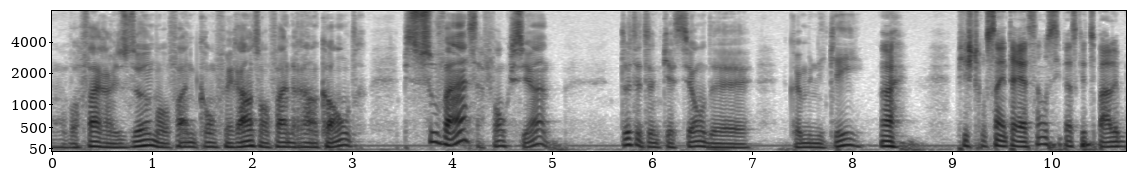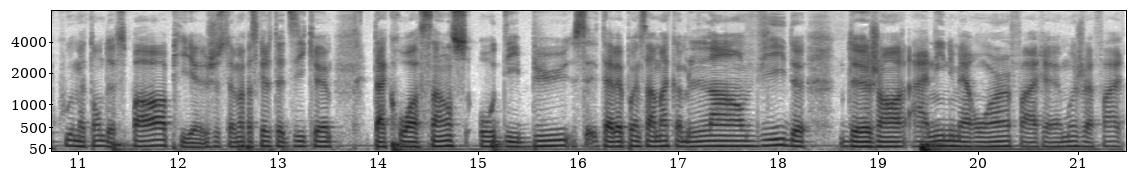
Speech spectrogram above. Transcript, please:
On va faire un Zoom, on va faire une conférence, on va faire une rencontre. Puis souvent, ça fonctionne. Tout est une question de communiquer? Ouais. Puis je trouve ça intéressant aussi parce que tu parlais beaucoup, mettons, de sport, puis euh, justement parce que tu as dit que ta croissance au début, tu n'avais pas nécessairement comme l'envie de, de genre année numéro un, faire euh, moi je vais faire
